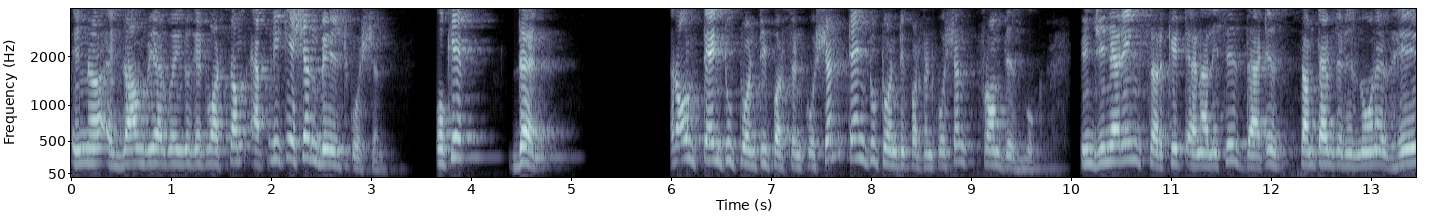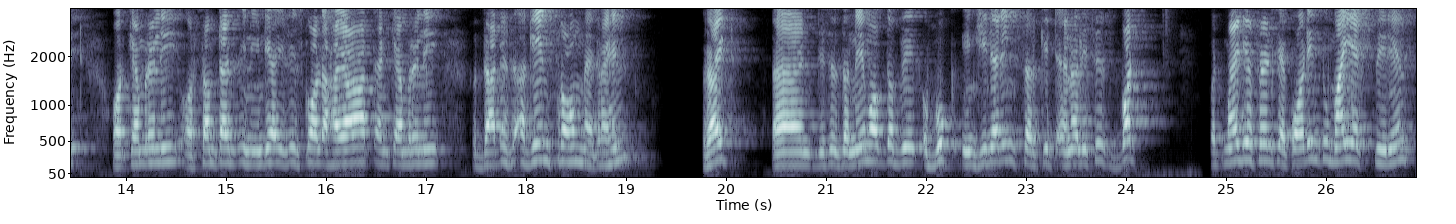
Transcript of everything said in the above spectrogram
in an exam we are going to get what? Some application based question. Okay? Then around 10 to 20 percent question 10 to 20 percent question from this book. Engineering circuit analysis that is sometimes it is known as Hayt or Kemmerly or sometimes in India it is called Hayat and Kemmerly that is again from McGraw-Hill right? And this is the name of the book engineering circuit analysis but but my dear friends, according to my experience,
